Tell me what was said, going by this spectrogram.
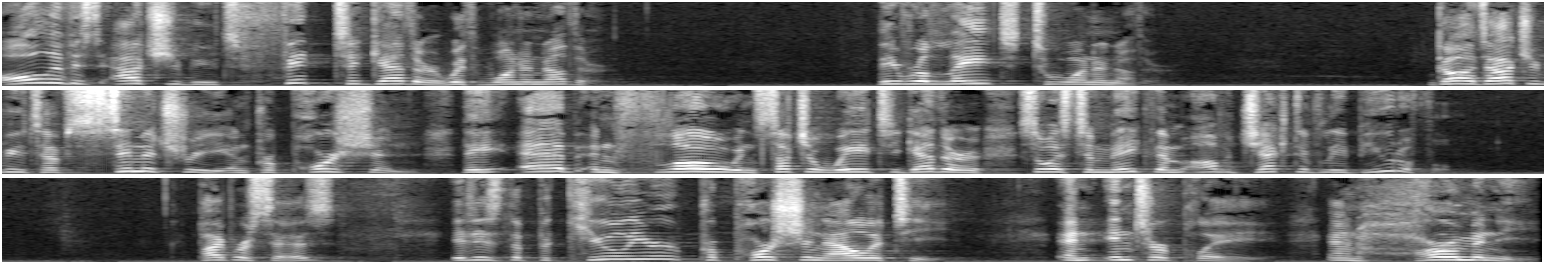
all of his attributes fit together with one another. They relate to one another. God's attributes have symmetry and proportion. They ebb and flow in such a way together so as to make them objectively beautiful. Piper says, it is the peculiar proportionality and interplay and harmony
